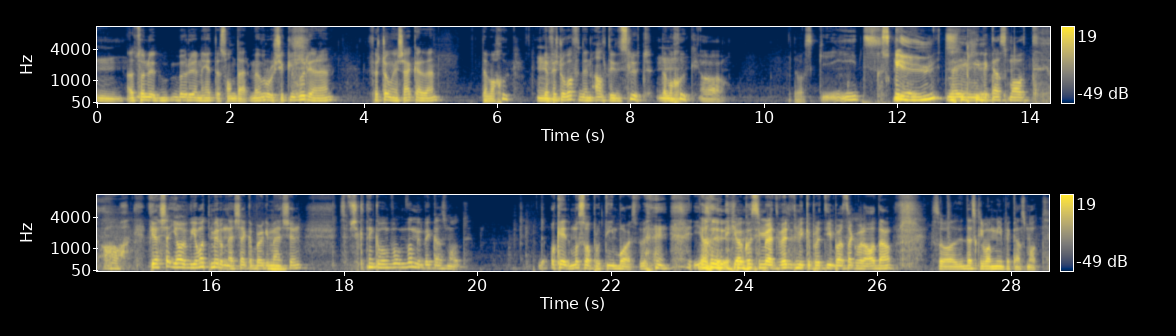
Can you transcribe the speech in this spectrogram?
Mm. Alltså nu burgaren heter sån där. Men bror kycklingburgaren. Första gången jag käkade den. Den var sjuk. Mm. Jag förstår varför den alltid är slut. Den var Mm. sjuk. Ja. Det var skits. Skut! Nej, min veckans mat. Ah. För jag, jag, jag var inte med om när jag käkade Burger Mansion. Så jag försöker tänka, vad vad var min veckans mat? Okej, det måste vara proteinbars. jag, jag har konsumerat väldigt mycket proteinbars tack vare Adam. Så det där skulle vara min veckans mat.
